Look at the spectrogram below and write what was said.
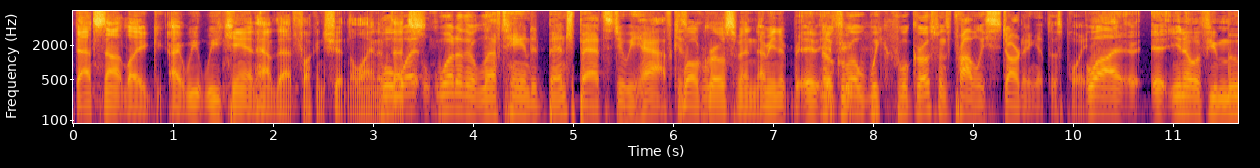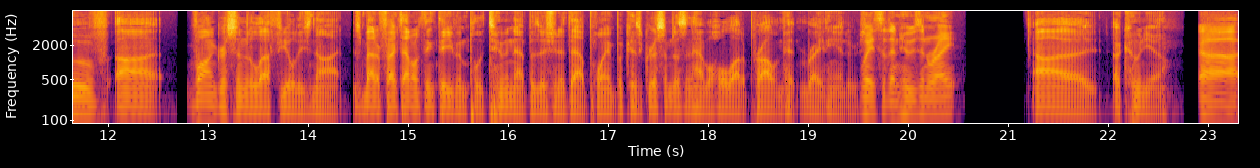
that's not like I, we we can't have that fucking shit in the lineup. Well, that's, what what other left-handed bench bats do we have? Because well, Grossman. I mean, if, no, if you- we, well, Grossman's probably starting at this point. well, it, you know, if you move uh, Vaughn Grissom to left field, he's not. As a matter of fact, I don't think they even platoon that position at that point because Grissom doesn't have a whole lot of problem hitting right-handers. Wait, so then who's in right? uh, Acuna, Uh,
